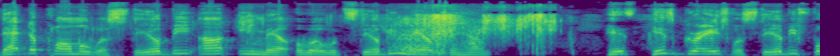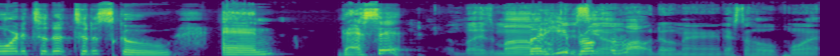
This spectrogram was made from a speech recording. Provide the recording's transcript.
that diploma will still be on email. Will will still be mailed to him. His his grades will still be forwarded to the to the school, and that's it. But his mom But don't he get to broke see the him walk though, man. That's the whole point.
